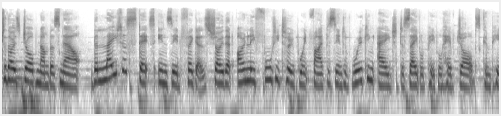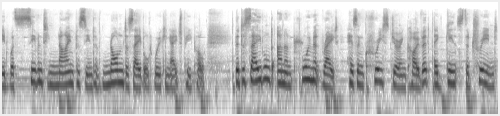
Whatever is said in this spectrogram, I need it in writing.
To those job numbers now. The latest Stats NZ figures show that only 42.5% of working age disabled people have jobs, compared with 79% of non disabled working age people. The disabled unemployment rate has increased during COVID against the trend.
